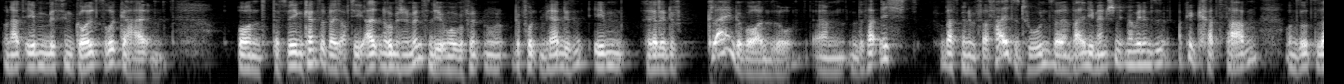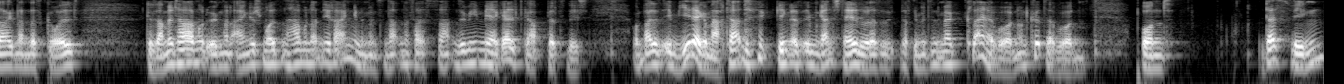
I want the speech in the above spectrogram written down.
und hat eben ein bisschen Gold zurückgehalten. Und deswegen kennst du vielleicht auch die alten römischen Münzen, die irgendwo gefunden, gefunden werden, die sind eben relativ klein geworden so. Ähm, das hat nicht was mit dem Verfall zu tun, sondern weil die Menschen immer wieder abgekratzt haben und sozusagen dann das Gold gesammelt haben und irgendwann eingeschmolzen haben und dann ihre eigenen Münzen hatten. Das heißt, da hatten sie irgendwie mehr Geld gehabt plötzlich. Und weil es eben jeder gemacht hat, ging das eben ganz schnell so, dass, es, dass die Münzen immer kleiner wurden und kürzer wurden. Und deswegen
